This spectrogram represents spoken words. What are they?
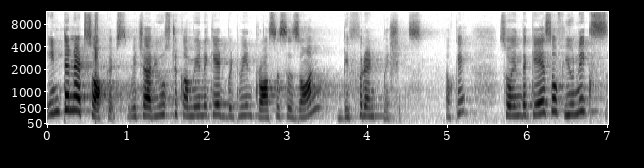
internet sockets which are used to communicate between processes on different machines. Okay. So, in the case of Unix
